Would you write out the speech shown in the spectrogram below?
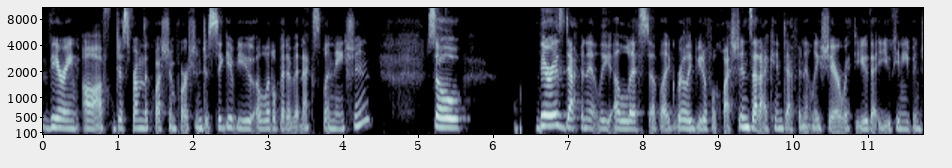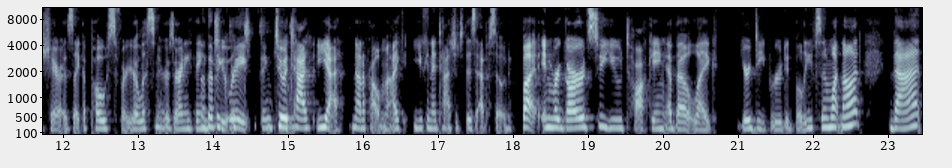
veering off just from the question portion just to give you a little bit of an explanation. So there is definitely a list of like really beautiful questions that I can definitely share with you that you can even share as like a post for your listeners or anything. Oh, that'd to, be great. Thank to you. attach. Yeah, not a problem. I you can attach it to this episode. But in regards to you talking about like your deep rooted beliefs and whatnot. That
